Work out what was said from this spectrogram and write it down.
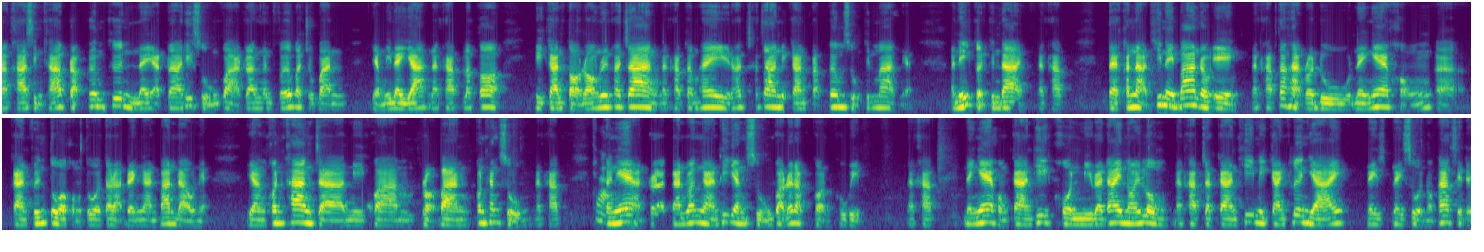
ราคาสินค้าปรับเพิ่มขึ้นในอัตราที่สูงกว่าอัตราเงินเฟ้อปัจจุบันอย่างมีนัยยะนะครับ แล้วก็มีการต่อรองเรื่องค่าจ้างนะครับทำให้ค่าจ้างมีการปรับเพิ่มสูงขึ้นมากเนี่ย อันนี้เกิดขึ้นได้นะครับ แต่ขณะที่ในบ้านเราเองนะครับถ้าหากเราดูในแง่ของเออการฟื้นตัวของตัวตลาดแรงงานบ้านเราเนี่ยยังค่อนข้างจะมีความเปราะบางค่อนข้างสูงนะครับค่ะทั้งแง่อัตราการว่างงานที่ยังสูงกว่าระดับก่อนโควิดนะครับในแง่ของการที่คนมีรายได้น้อยลงนะครับจากการที่มีการเคลื่อนย้ายในในส่วนของภาคเศรษฐ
